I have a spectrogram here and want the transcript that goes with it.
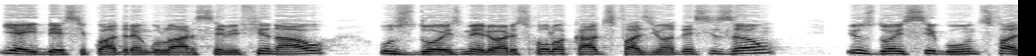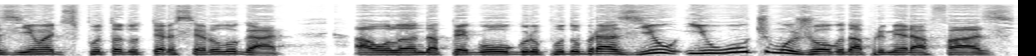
E aí, desse quadrangular semifinal, os dois melhores colocados faziam a decisão e os dois segundos faziam a disputa do terceiro lugar. A Holanda pegou o grupo do Brasil e o último jogo da primeira fase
